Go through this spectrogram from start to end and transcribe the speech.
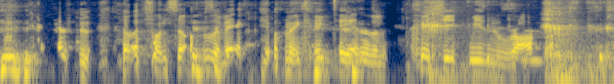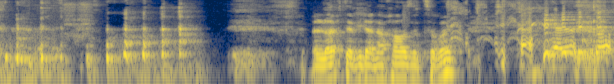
Läuft von zu Hause weg und dann kriegt er jetzt so einen richtig fiesen Raw. Dann läuft er wieder nach Hause zurück. Ja, das ist doch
